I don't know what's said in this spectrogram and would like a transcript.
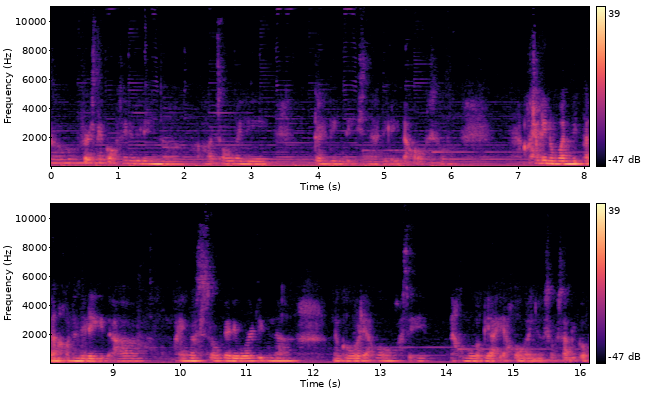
So, first time ko kasi na-delay na uh, it's already 13 days na delayed ako. So, actually, nung one week pa lang ako na-delayed, uh, I was so very worried na nag-worry ako kasi ako mababiyahe ako, ganyan. So, sabi ko,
